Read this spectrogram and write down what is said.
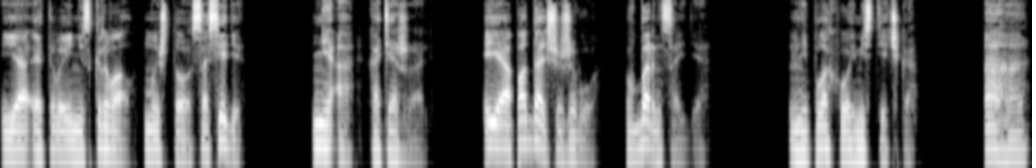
Я этого и не скрывал. Мы что, соседи? Не-а, хотя жаль. Я подальше живу, в Бернсайде. Неплохое местечко. Ага.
